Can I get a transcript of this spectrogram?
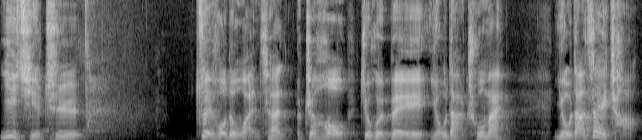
一起吃最后的晚餐之后，就会被犹大出卖。犹大在场，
